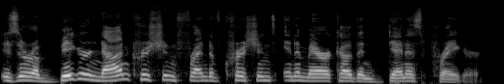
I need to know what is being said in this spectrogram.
Is there a bigger non Christian friend of Christians in America than Dennis Prager?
